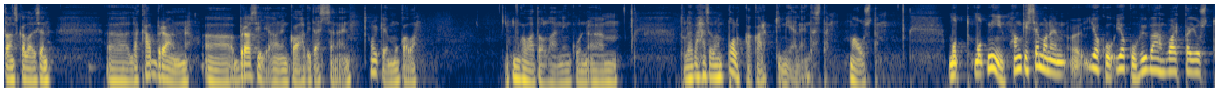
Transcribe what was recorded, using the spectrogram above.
tanskalaisen äh, La Cabran äh, brasilialainen kahvi tässä näin. Oikein mukava. Mukava tollain niin kuin, ähm, tulee vähän sellainen polkkakarkki mieleen tästä mausta. Mutta mut niin, hanki semmoinen joku, joku hyvä, vaikka just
